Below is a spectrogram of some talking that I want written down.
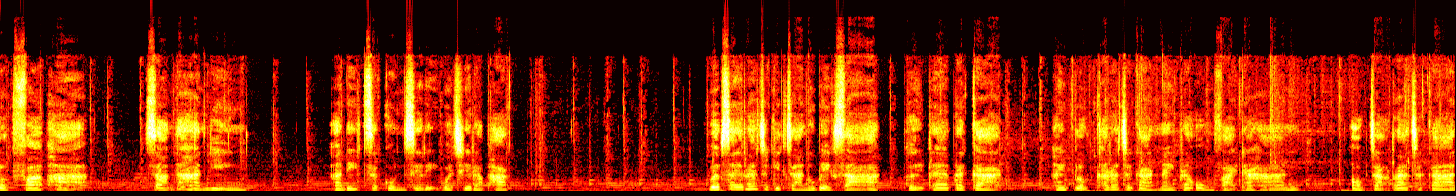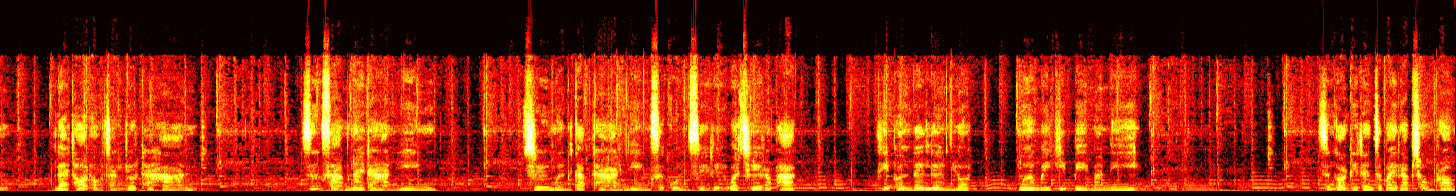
ลดฟ้าผ่าสามทหารหญิง อดีตสกุลสิริวชิรพักเว็บไซต์ราชกิจจานุเบกษา เผยแพร่ประกาศ ให้ปลดข้าราชการในพระองค์ฝ่ายทหาร ออกจากราชการ และถอดออกจากยศทหาร ซึ่งสามนายทหารหญิง ชื่อเหมือนกับทหารหญิงสกุลสิริวชิรพักที่เพิ่งได้เลื่อนยศเมื่อไม่กี่ปีมานี้ ซึ่งก่อนที่ท่านจะไปรับชมพร้อม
